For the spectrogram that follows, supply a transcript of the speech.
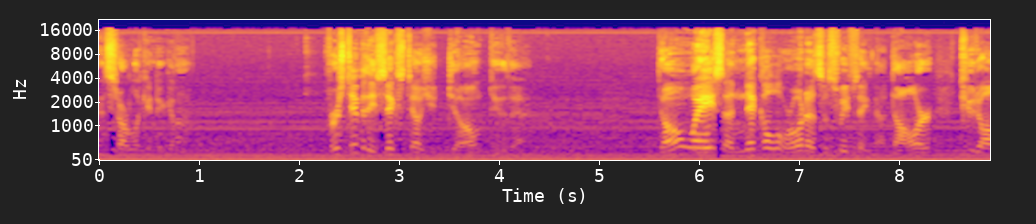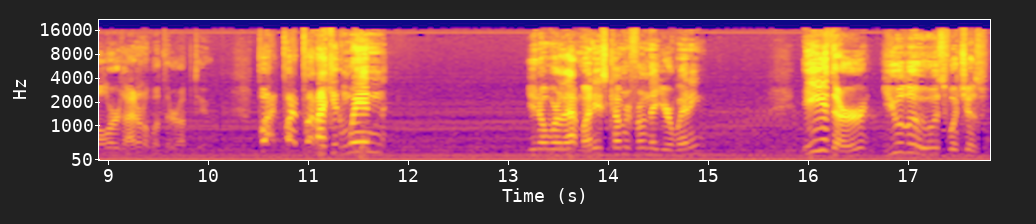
and start looking to God? 1 Timothy 6 tells you don't do that. Don't waste a nickel or what is a sweepstake? A dollar, two dollars, I don't know what they're up to. But but but I can win. You know where that money's coming from that you're winning? Either you lose, which is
